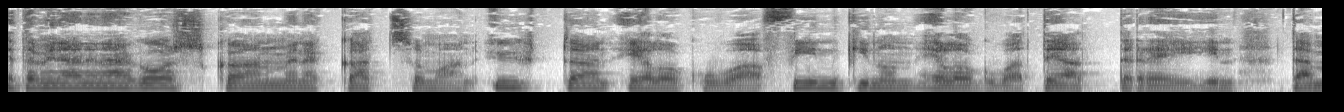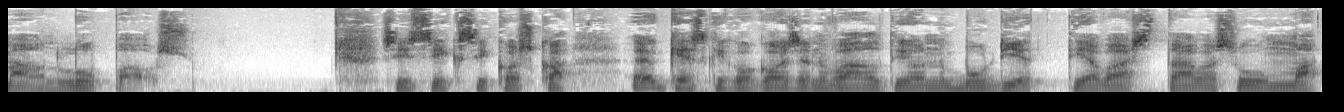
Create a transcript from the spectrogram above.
että minä en enää koskaan mene katsomaan yhtään elokuvaa Finkinon elokuvateattereihin. Tämä on lupaus. Siis siksi, koska keskikokoisen valtion budjettia vastaava summa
